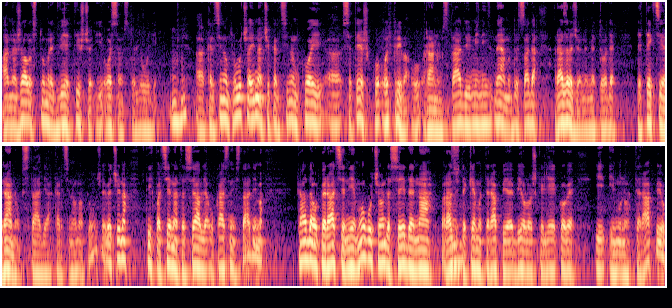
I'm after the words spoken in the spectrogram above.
a nažalost umre 2800 ljudi. karcinom pluća je inače karcinom koji se teško otkriva u ranom stadiju i mi nemamo do sada razrađene metode detekcije ranog stadija karcinoma pluća i većina tih pacijenata se javlja u kasnijim stadijima. Kada operacija nije moguća, onda se ide na različite kemoterapije, biološke lijekove i imunoterapiju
